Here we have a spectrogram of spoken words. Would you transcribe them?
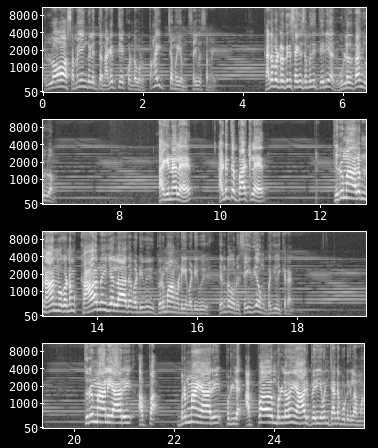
எல்லா சமயங்களையும் தன் கொண்ட ஒரு தாய் சமயம் சைவ சமயம். கதை விடுறதுக்கு சைவ சமதி தெரியாது. உள்ளதை தான் சொல்லுவாங்க. ஆகினால அடுத்த பாட்டில் திருமாலும் நான்முகனும் காண இயலாத வடிவு பெருமானுடைய வடிவு என்ற ஒரு செய்தியை அவங்க பதிவு வைக்கிறாங்க. திருமாலி யாரு? அப்பா. பிரம்மா யாரு? பிள்ளை. அப்பாவும் பிள்ளைவன் யார்? பெரியவன் சண்டை போட்டுக்கலாமா?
